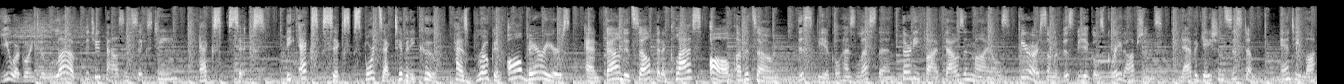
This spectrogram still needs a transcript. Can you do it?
You are going to love the 2016 X6. The X6 Sports Activity Coupe has broken all barriers and found itself in a class all of its own. This vehicle has less than 35,000 miles. Here are some of this vehicle's great options. Navigation system, anti-lock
